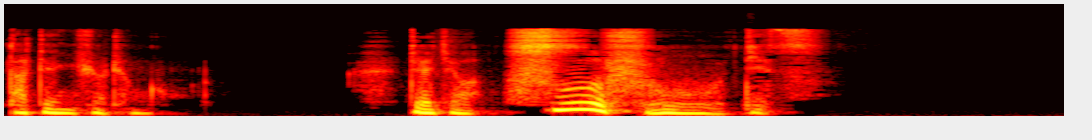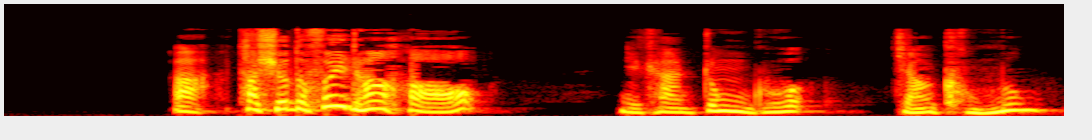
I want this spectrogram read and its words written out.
他真学成功了，这叫私塾弟子。啊，他学的非常好。你看，中国讲孔孟，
